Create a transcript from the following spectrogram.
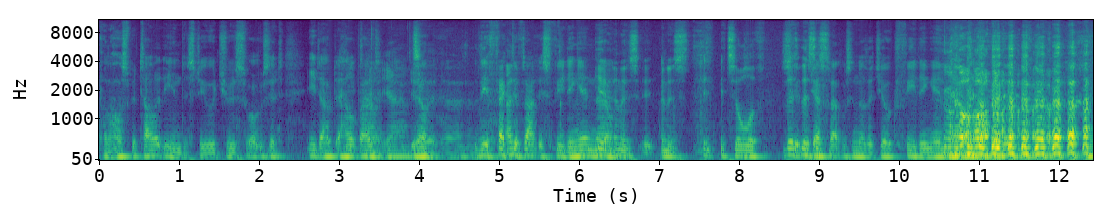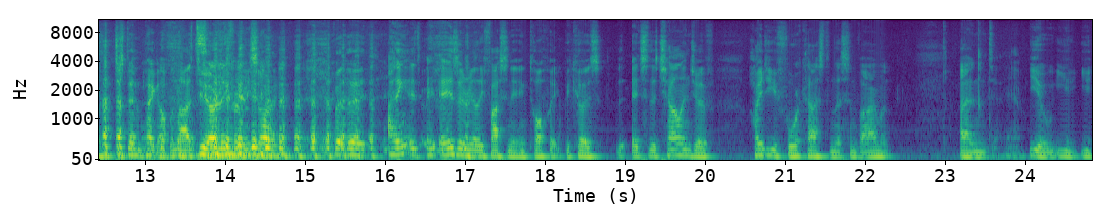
for the hospitality industry, which was, what was it, Eat Out to Help Eat Out. Out, yeah. You know, the effect And- of that is feeding in now. Yeah, and it's it, and it's it, it's all of this. Jeff, This is that was another joke, feeding in now. just didn't pick up on that too early for me. Sorry, but the, I think it, it is a really fascinating topic because it's the challenge of how do you forecast in this environment, and Yeah. you know, you you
